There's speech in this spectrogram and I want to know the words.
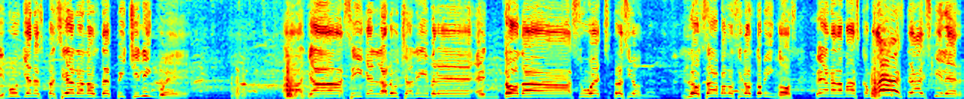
Y muy en especial a los de Pichilingüe. Allá siguen la lucha libre en toda su expresión. Los sábados y los domingos. Vean nada más como este Ice Killer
